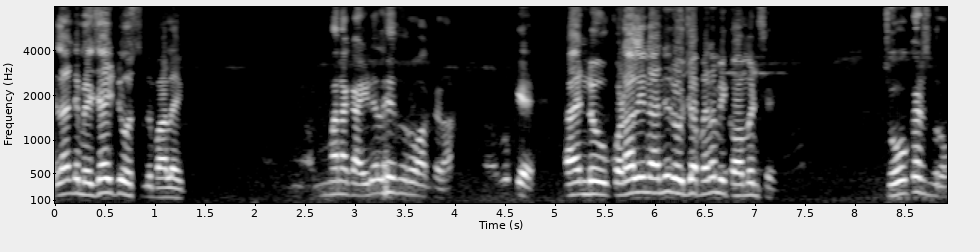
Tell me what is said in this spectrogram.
ఎలాంటి మెజారిటీ వస్తుంది బాలయ్య మనకు ఐడియా లేదు బ్రో అక్కడ. ఓకే అండ్ కొడాలి నాని రోజా పైన మీ కామెంట్స్ ఏంటి? జోకర్స్ బ్రో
